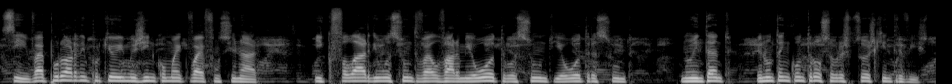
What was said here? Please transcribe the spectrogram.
Sim, vai por ordem porque eu imagino como é que vai funcionar e que falar de um assunto vai levar-me a outro assunto e a outro assunto. No entanto, eu não tenho controle sobre as pessoas que entrevisto.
